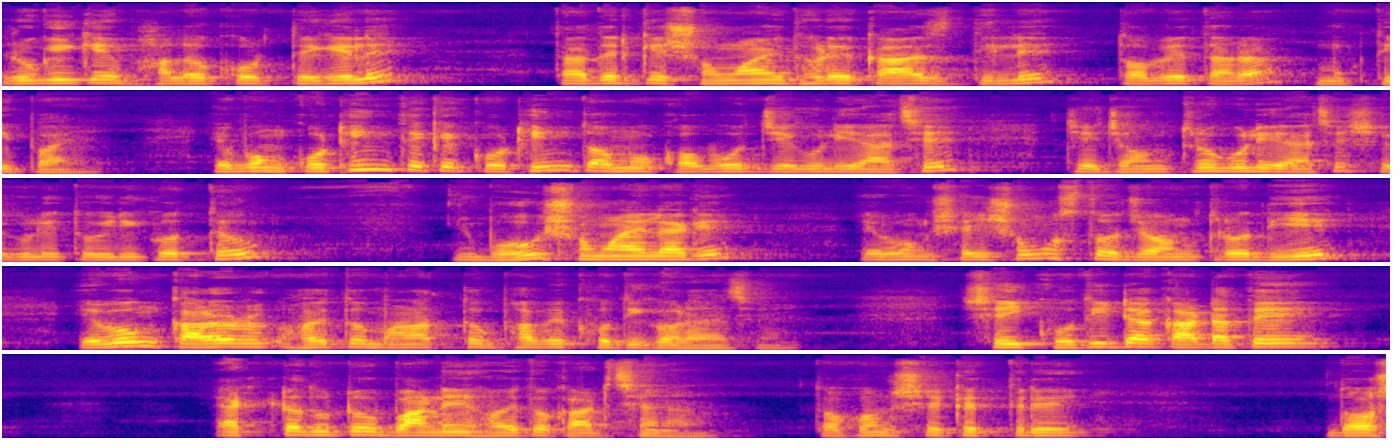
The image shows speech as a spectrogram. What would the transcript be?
রুগীকে ভালো করতে গেলে তাদেরকে সময় ধরে কাজ দিলে তবে তারা মুক্তি পায়। এবং কঠিন থেকে কঠিনতম কবচ যেগুলি আছে যে যন্ত্রগুলি আছে সেগুলি তৈরি করতেও বহু সময় লাগে এবং সেই সমস্ত যন্ত্র দিয়ে এবং কারোর হয়তো মারাত্মকভাবে ক্ষতি করা আছে। সেই ক্ষতিটা কাটাতে একটা দুটো বানে হয়তো কাটছে না। তখন সেক্ষেত্রে দশ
